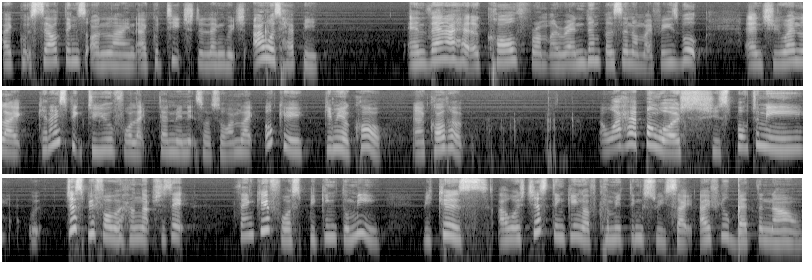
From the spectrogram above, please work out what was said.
I could sell things online, I could teach the language. I was happy. And then I had a call from a random person on my Facebook, and she went like, can I speak to you for like 10 minutes or so? I'm like, okay, give me a call. And I called her. And what happened was she spoke to me, just before we hung up, she said, thank you for speaking to me, because I was just thinking of committing suicide. I feel better now.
